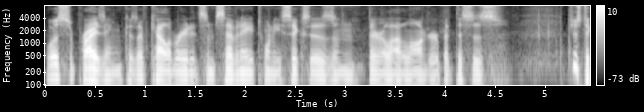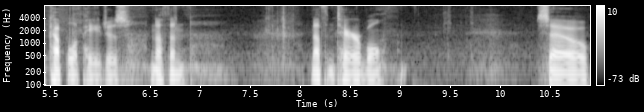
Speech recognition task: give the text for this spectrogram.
was surprising because I've calibrated some 7A26s and they're a lot longer, but this is just a couple of pages. Nothing nothing terrible. So,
